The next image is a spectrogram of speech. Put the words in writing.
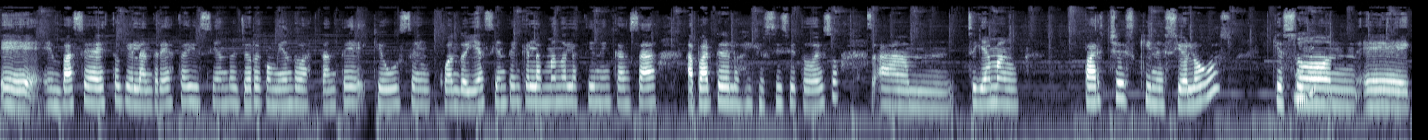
eh, en base a esto que la Andrea está diciendo, yo recomiendo bastante que usen cuando ya sienten que las manos las tienen cansadas, aparte de los ejercicios y todo eso, se llaman parches kinesiólogos que son eh,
